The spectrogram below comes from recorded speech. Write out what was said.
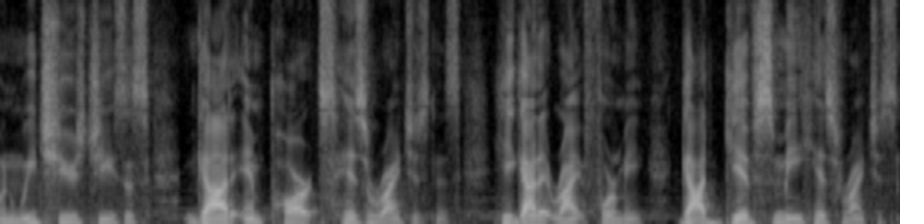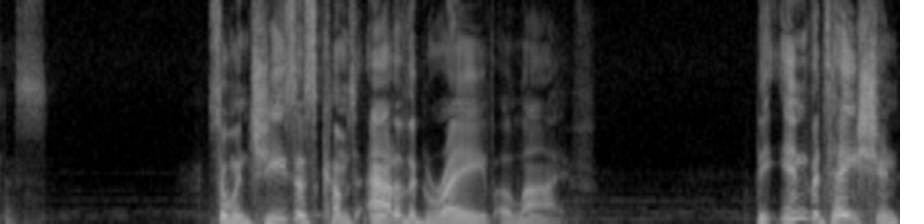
when we choose Jesus, God imparts his righteousness. He got it right for me. God gives me his righteousness. So when Jesus comes out of the grave alive, the invitation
